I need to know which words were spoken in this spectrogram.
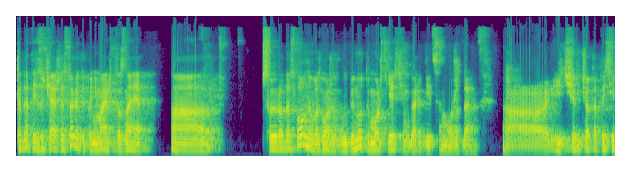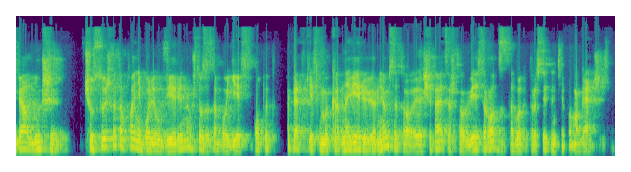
когда ты изучаешь историю, ты понимаешь, что, зная э, свою родословную, возможно, в глубину, ты можешь есть чем гордиться, может, да. Э, и что-то ты себя лучше чувствуешь в этом плане более уверенным, что за тобой есть опыт. Опять-таки, если мы к родноверию вернемся, то считается, что весь род за тобой, который он тебе помогает в жизни.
